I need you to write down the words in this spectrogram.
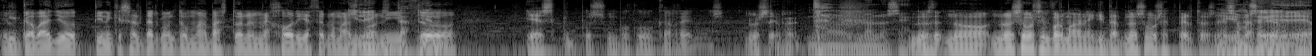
el caballo tiene que saltar cuanto más bastones mejor y hacerlo más ¿Y bonito. equitación? Es pues un poco carreras, no sé. No, no lo sé. No, no, no nos hemos informado en equitación, no somos expertos en somos- eh,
